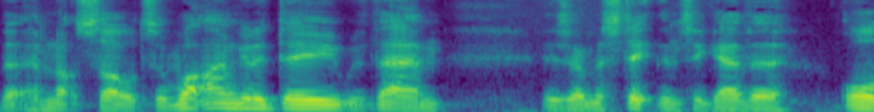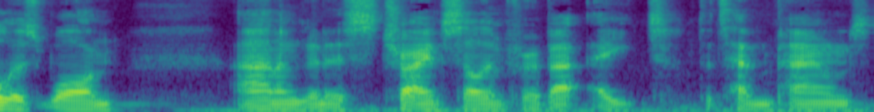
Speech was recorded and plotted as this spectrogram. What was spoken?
that have not sold. So what I'm going to do with them is I'm going to stick them together all as one, and I'm going to try and sell them for about eight to ten pounds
